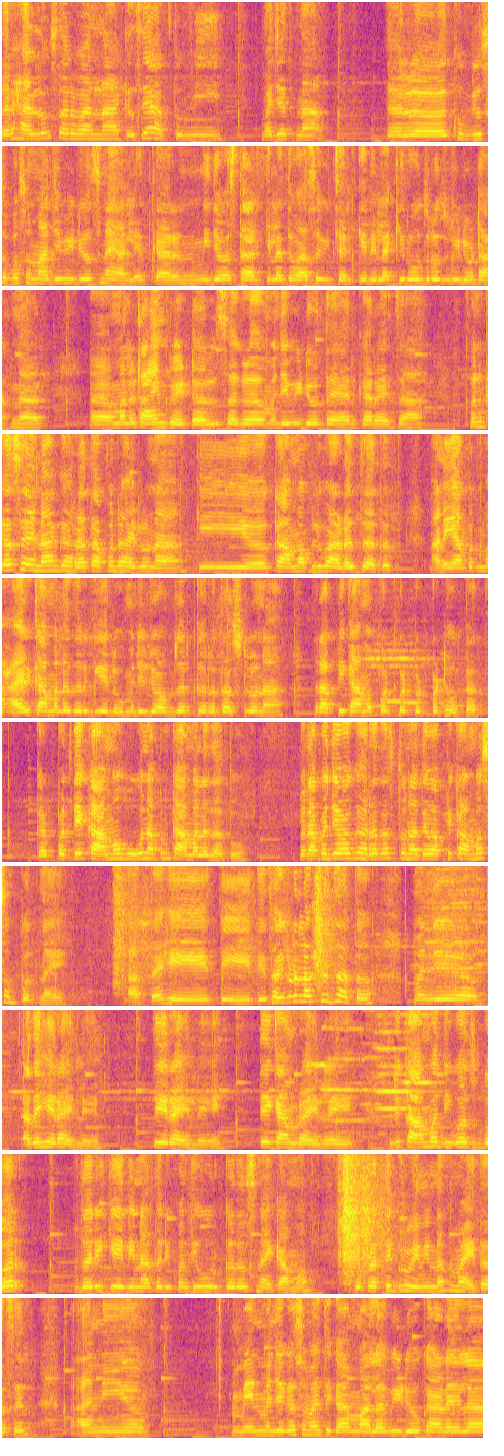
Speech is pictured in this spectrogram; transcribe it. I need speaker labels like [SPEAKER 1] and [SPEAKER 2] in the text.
[SPEAKER 1] तर हॅलो सर्वांना कसे आहात तुम्ही? मजेत ना? तर खूप दिवसापासून माझे व्हिडिओज नाही आलेत कारण मी जेव्हा स्टार्ट केला तेव्हा असं विचार केलेला की रोज रोज व्हिडिओ टाकणार. मला टाईम भेटल सगळं म्हणजे व्हिडिओ तयार करायचा. पण कसं आहे ना घरात आपण राहिलो ना की काम कामं आपली वाढत जातात. आणि आपण बाहेर कामाला जर गेलो म्हणजे जॉब जर करत असलो ना तर आपली कामं पटपट पटपट होतात. क- पण ते कामं होऊन आपण कामाला जातो. पण आपण जेव्हा घरात असतो ना तेव्हा आपली कामं संपत नाही. आता हे ते ते सगळीकडे लक्षच जातं. म्हणजे आता हे राहिले ते राहिले ते काम राहिले. म्हणजे कामं दिवसभर जरी केली ना तरी पण ती उरकतच नाही कामं. ते प्रत्येक गृहिणींनाच माहीत असेल. आणि मेन म्हणजे कसं माहिती आहे का मला व्हिडिओ काढायला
